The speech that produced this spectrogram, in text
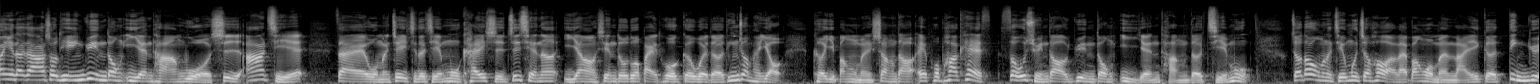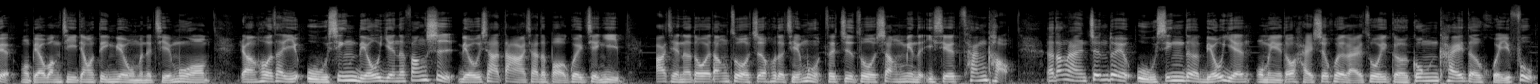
欢迎大家收听《运动一言堂》，我是阿杰。在我们这一集的节目开始之前呢，一样先多多拜托各位的听众朋友，可以帮我们上到 Apple Podcast 搜寻到《运动一言堂》的节目，找到我们的节目之后啊，来帮我们来一个订阅，哦，不要忘记一定要订阅我们的节目哦，然后再以五星留言的方式留下大家的宝贵建议。阿杰呢都会当做之后的节目在制作上面的一些参考。那当然，针对五星的留言，我们也都还是会来做一个公开的回复。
